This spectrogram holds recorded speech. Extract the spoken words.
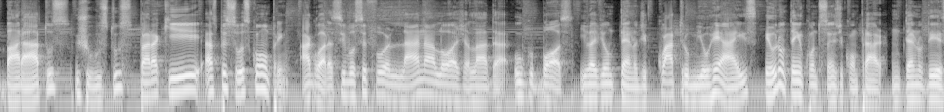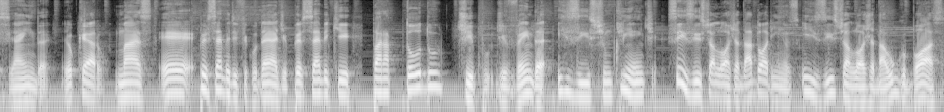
baratos, justos, para que as pessoas comprem. Agora, se você for lá na loja lá da Hugo Boss e vai ver um terno de 4 mil reais, eu não tenho condições de comprar um terno desse ainda. Eu quero. Mas é, percebe a dificuldade? Percebe que para todo tipo de venda existe um cliente. Se existe a loja da Dorinhos e existe a loja da Hugo Boss,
